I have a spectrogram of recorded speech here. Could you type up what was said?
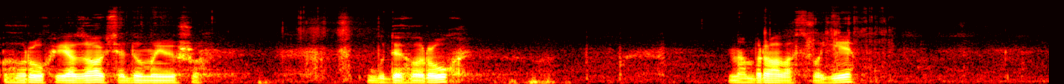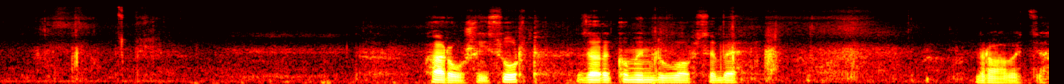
горох в'язався, думаю, що буде горох. Набрала своє. Хороший сорт, зарекомендував себе. Нравиться.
